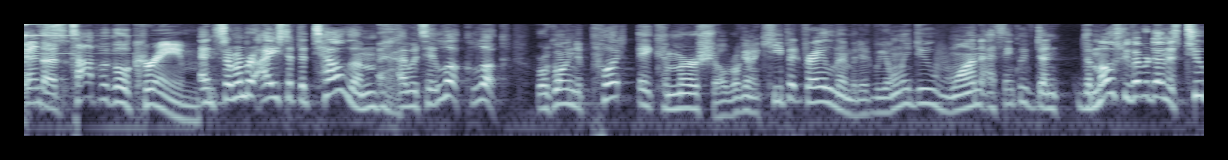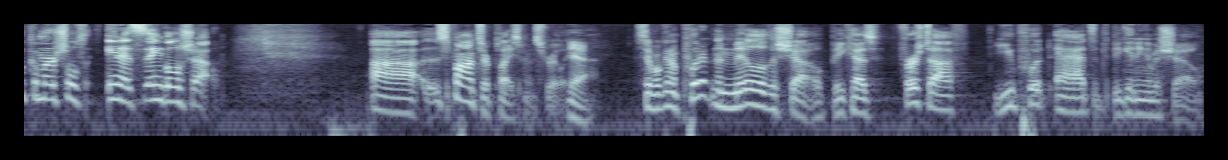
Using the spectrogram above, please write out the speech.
and a topical cream. and so remember, I used to have to tell them, I would say, look, look, we're going to put a commercial. We're going to keep it very limited. We only do one. I think we've done, the most we've ever done is two commercials in a single show. Uh, sponsor placements, really. Yeah. So we're going to put it in the middle of the show because, first off, you put ads at the beginning of a show.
